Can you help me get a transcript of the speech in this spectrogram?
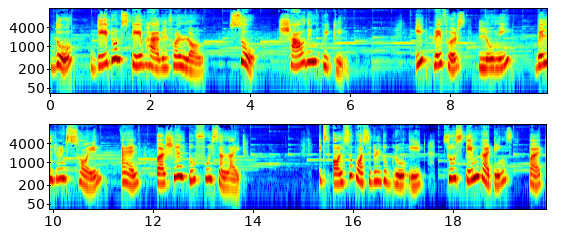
though they don't stay viable for long. So, sow them quickly. It prefers loamy, well drained soil and partial to full sunlight. It's also possible to grow it through stem cuttings, but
